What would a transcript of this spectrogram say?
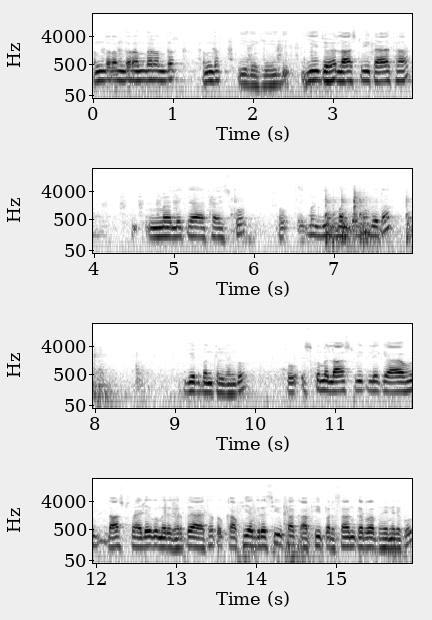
अंदर अंदर अंदर अंदर अंदर। ये देखिए, ये जो है लास्ट वीक आया था, मैं लेके आया था इसको। तो एक मिनट गेट बंद कर दो बेटा? गेट बंद कर लें दो। तो इसको मैं लास्ट वीक लेके आया हूँ। लास्ट फ्राइडे को मेरे घर पे आया था तो काफ़ी अग्रेसिव था, काफ़ी परेशान कर रहा था मेरे को।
